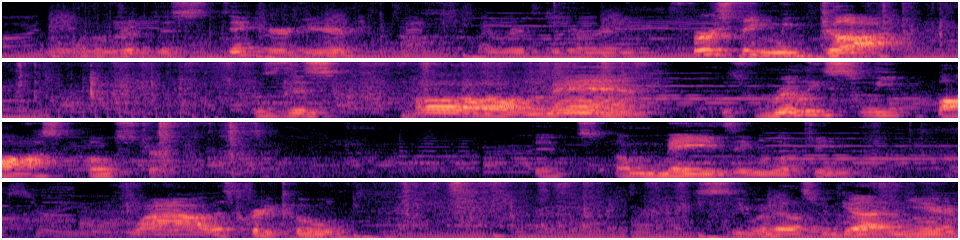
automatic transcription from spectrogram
I don't want to rip this sticker here. I ripped it already. First thing we got was this. Oh man, this really sweet boss poster. It's amazing looking. Wow, that's pretty cool. Let's see what else we got in here.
